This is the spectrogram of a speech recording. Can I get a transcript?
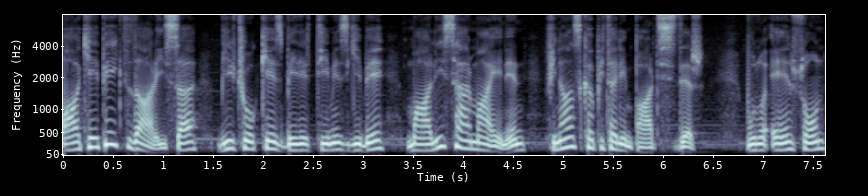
AKP iktidarı ise birçok kez belirttiğimiz gibi mali sermayenin finans kapitalin partisidir. Bunu en son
